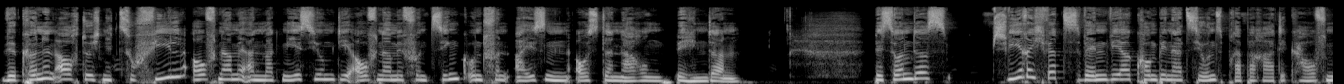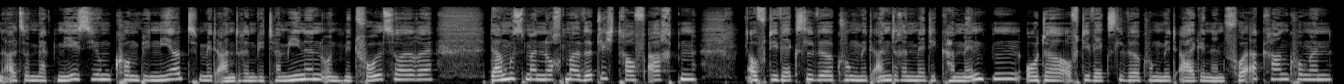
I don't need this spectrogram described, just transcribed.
Wir können auch durch eine zu viel Aufnahme an Magnesium die Aufnahme von Zink und von Eisen aus der Nahrung behindern. Besonders Schwierig wird's, wenn wir Kombinationspräparate kaufen, also Magnesium kombiniert mit anderen Vitaminen und mit Folsäure. Da muss man nochmal wirklich drauf achten, auf die Wechselwirkung mit anderen Medikamenten oder auf die Wechselwirkung mit eigenen Vorerkrankungen.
